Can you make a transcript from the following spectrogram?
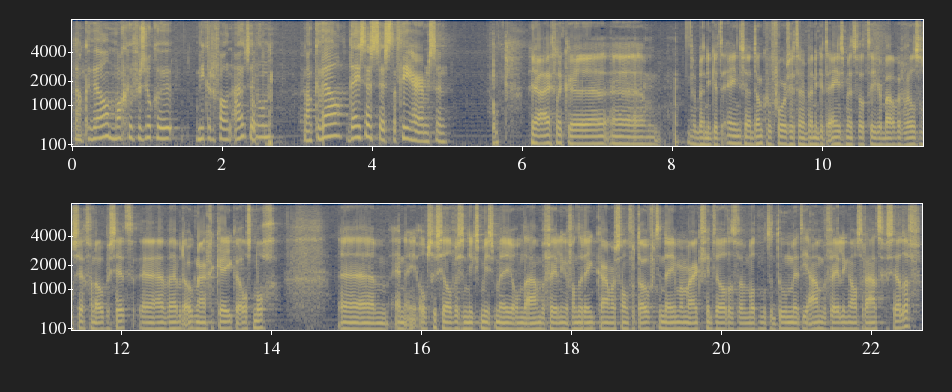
Dank u wel. Mag u verzoeken uw microfoon uit te doen? Dank u wel. D66, de heer Hermsen. Ja, eigenlijk uh, uh, ben ik het eens. Uh, dank u voorzitter. Ben ik het eens met wat de heer Bouwberg-Wilson zegt van OPZ. we hebben er ook naar gekeken alsnog. Um, en op zichzelf is er niks mis mee om de aanbevelingen van de Rekenkamer Zandvoort over te nemen. Maar ik vind wel dat we wat moeten doen met die aanbevelingen als raad zichzelf.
